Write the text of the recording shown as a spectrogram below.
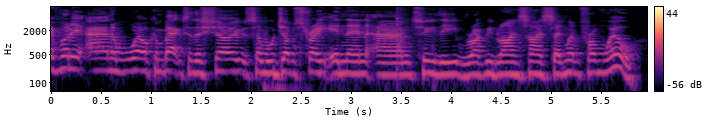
Everybody, and welcome back to the show. So we'll jump straight in then um, to the rugby blindside segment from Will.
